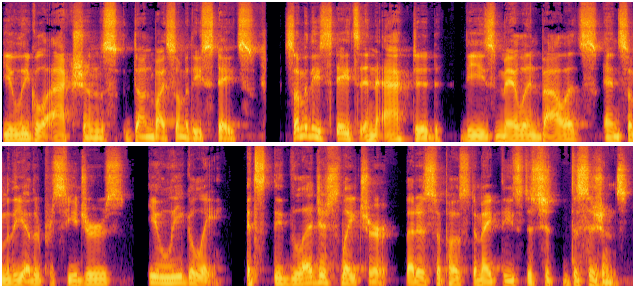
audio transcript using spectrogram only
illegal actions done by some of these states. Some of these states enacted these mail in ballots and some of the other procedures illegally. It's the legislature that is supposed to make these de- decisions,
